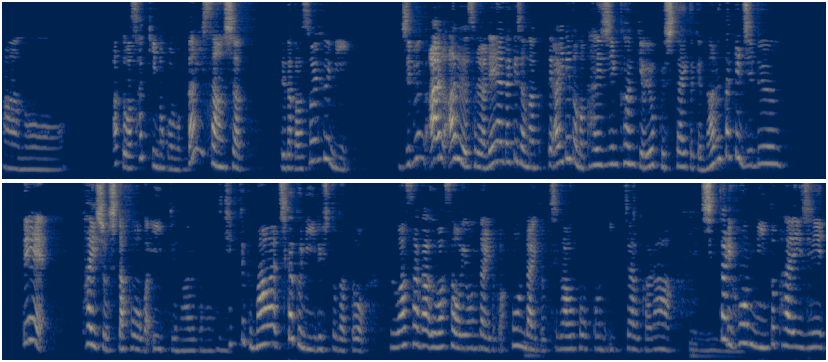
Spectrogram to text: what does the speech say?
あの、あとはさっきのこの第三者って、だからそういうふうに自分、ある、ある、それは恋愛だけじゃなくて、相手との対人関係を良くしたいときは、なるだけ自分で対処した方がいいっていうのはあると思うんです。結局、周り、近くにいる人だと、噂が噂を呼んだりとか、本来と違う方向に行っちゃうから、うんしっかり本人と対峙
